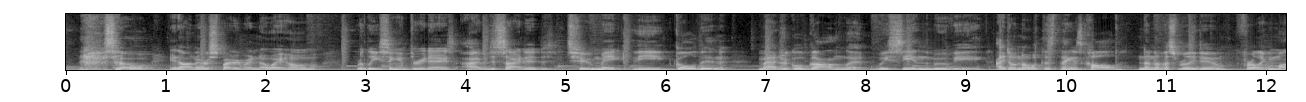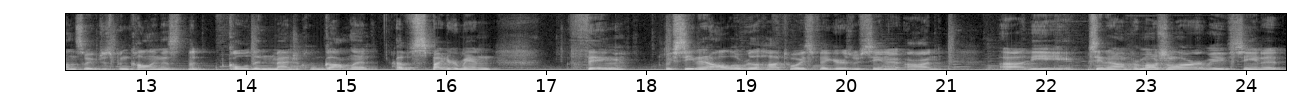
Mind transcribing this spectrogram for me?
so in honor of Spider-Man No Way Home releasing in three days, I've decided to make the golden magical gauntlet we see in the movie. I don't know what this thing is called. None of us really do. For like months we've just been calling this the golden magical gauntlet of Spider-Man thing. We've seen it all over the Hot Toys figures. We've seen it on uh, the, we've seen it on promotional art. We've seen it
